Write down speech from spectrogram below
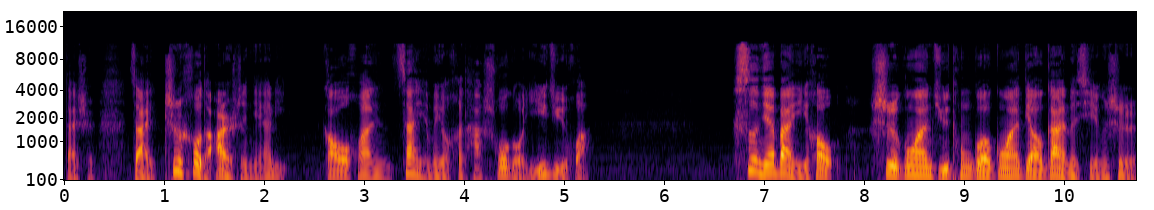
但是在之后的二十年里。高欢再也没有和他说过一句话。四年半以后，市公安局通过公安调干的形式，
